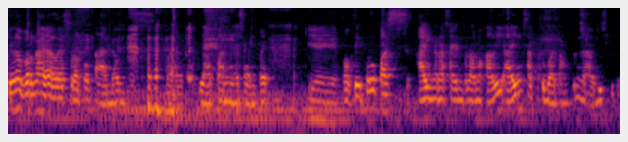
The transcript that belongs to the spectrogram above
kita pernah ya les rokok ke Adam 8 SMP. Iya, iya. Waktu itu pas aing ngerasain pertama kali aing satu batang pun nggak habis gitu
